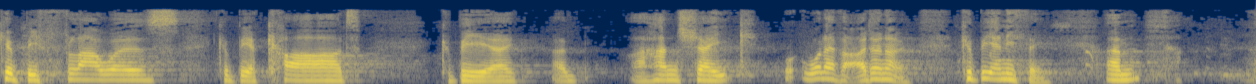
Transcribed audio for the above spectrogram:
Could be flowers, could be a card, could be a, a, a handshake, whatever. I don't know. Could be anything. Um,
